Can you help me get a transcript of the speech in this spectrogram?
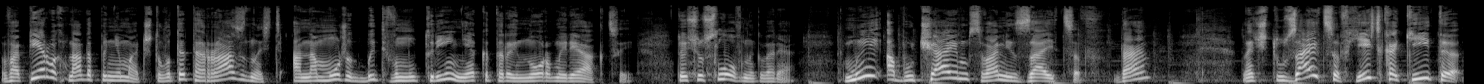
Во-первых, надо понимать, что вот эта разность, она может быть внутри некоторой нормы реакции. То есть, условно говоря, мы обучаем с вами зайцев, да? Значит, у зайцев есть какие-то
